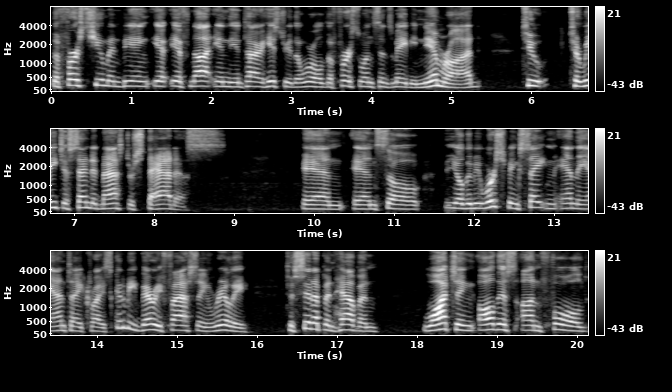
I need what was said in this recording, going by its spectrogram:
the first human being, if not in the entire history of the world, the first one since maybe Nimrod to to reach ascended master status. And and so you know they'll be worshiping Satan and the Antichrist. It's going to be very fascinating, really, to sit up in heaven watching all this unfold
